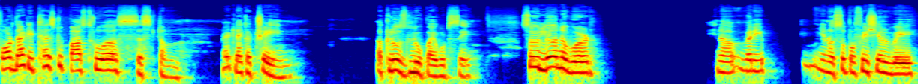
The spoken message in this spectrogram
For that, it has to pass through a system, right? Like a chain, a closed loop, I would say. So you learn a word in a very, you know, superficial way.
